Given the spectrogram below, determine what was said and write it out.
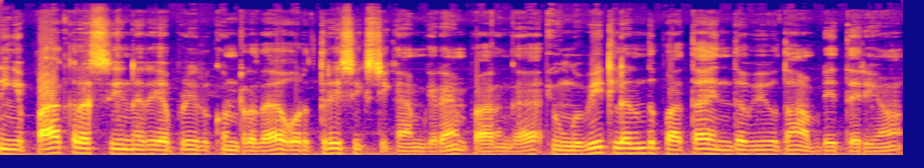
நீங்கள் பார்க்குற சீனரி எப்படி இருக்குன்றத ஒரு த்ரீ சிக்ஸ்டி காமிக்கிறேன் பாருங்கள் இவங்க வீட்டில் இருந்து பார்த்தா இந்த வியூ தான் அப்படியே தெரியும்.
